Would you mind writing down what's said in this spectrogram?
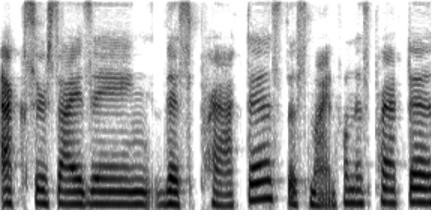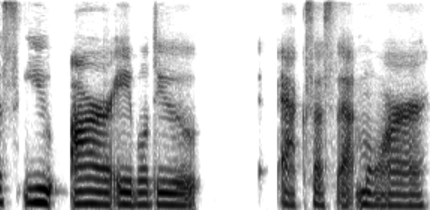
exercising this practice this mindfulness practice you are able to access that more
